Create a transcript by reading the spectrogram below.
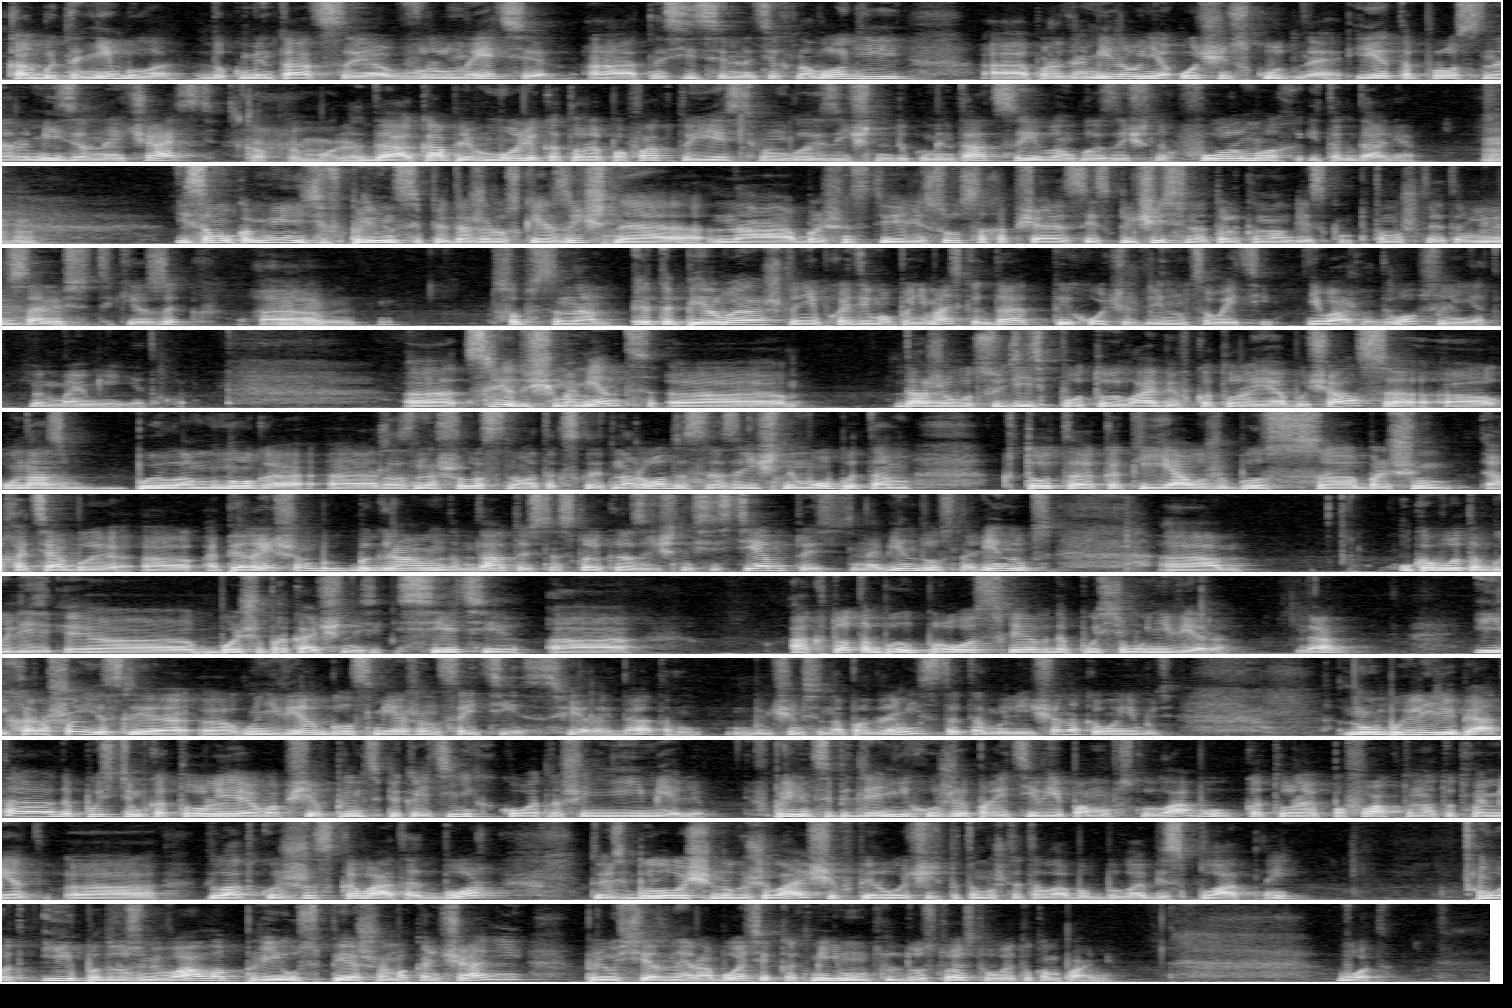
как бы то ни было, документация в Рунете относительно технологий, а, программирование очень скудное. И это просто, наверное, мизерная часть. Капля в море. Да, капля в море, которая по факту есть в англоязычной документации, в англоязычных форумах и так далее. Угу. И само комьюнити, в принципе, даже русскоязычное, на большинстве ресурсов общается исключительно только на английском, потому что это универсальный угу. все-таки язык. Угу. Собственно, это первое, что необходимо понимать, когда ты хочешь двинуться в IT. Неважно, DevOps или нет, мое мнение такое. А, следующий момент а, даже вот судить по той лабе, в которой я обучался, э, у нас было много э, разношерстного, так сказать, народа с различным опытом. Кто-то, как и я, уже был с большим э, хотя бы operation бэкграундом, да, то есть настройка различных систем, то есть на Windows, на Linux. У кого-то были больше прокачанные сети, а кто-то был после, допустим, универа, да, и хорошо, если э, универ был смежен с IT-сферой, да, там учимся на программиста там, или еще на кого-нибудь. Но были ребята, допустим, которые вообще, в принципе, к IT никакого отношения не имели. В принципе, для них уже пройти в Япамовскую лабу, которая по факту на тот момент э, вела такой жестковатый отбор, то есть было очень много желающих, в первую очередь, потому что эта лаба была бесплатной, вот, и подразумевала при успешном окончании, при усердной работе, как минимум трудоустройство в эту компанию. Вот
